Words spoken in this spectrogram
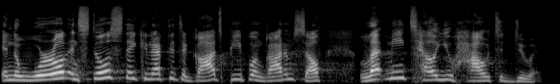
in the world and still stay connected to God's people and God Himself, let me tell you how to do it.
